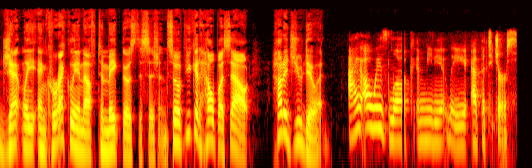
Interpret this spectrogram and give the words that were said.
gently and correctly enough to make those decisions. So if you could help us out, how did you do it? I always look immediately at the teachers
